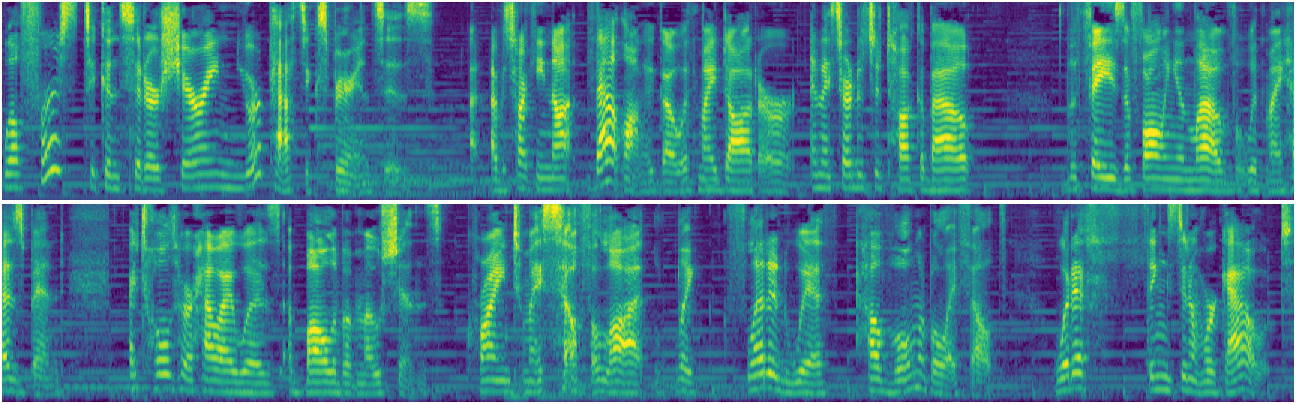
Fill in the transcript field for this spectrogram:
Well, first, to consider sharing your past experiences. I was talking not that long ago with my daughter, and I started to talk about the phase of falling in love with my husband. I told her how I was a ball of emotions, crying to myself a lot, like flooded with how vulnerable I felt. What if things didn't work out?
